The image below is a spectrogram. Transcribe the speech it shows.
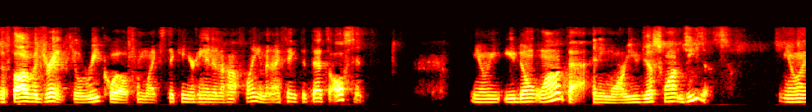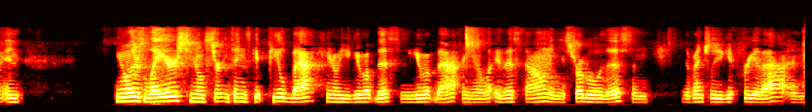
the thought of a drink you'll recoil from like sticking your hand in a hot flame and i think that that's all sin you know, you don't want that anymore. You just want Jesus. You know, and you know, there's layers. You know, certain things get peeled back. You know, you give up this and you give up that, and you lay this down, and you struggle with this, and eventually you get free of that, and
